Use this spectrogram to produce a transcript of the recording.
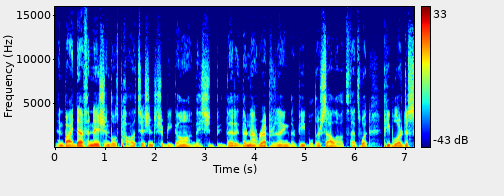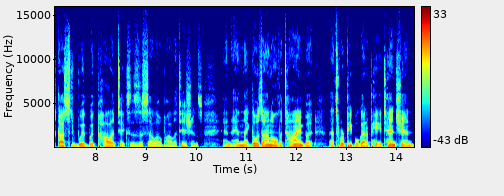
And by definition, those politicians should be gone. They should be that they're not representing their people. They're sellouts. That's what people are disgusted with with politics is the sellout politicians, and and that goes on all the time. But that's where people got to pay attention,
